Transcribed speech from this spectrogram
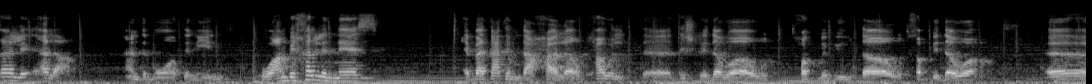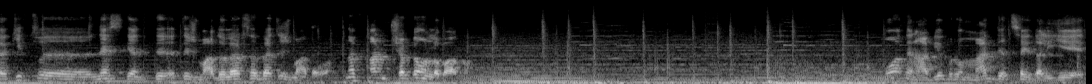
خالق هلع عند المواطنين وعم بيخلي الناس بقى تعتمد على حالها وتحاول تشتري دواء وتحط ببيوتها وتخبي دواء. آه كيف الناس كانت تجمع دولار صار بقى تجمع دواء. عم بشبههم لبعضهم. المواطن عم يبرم عدة صيدليات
